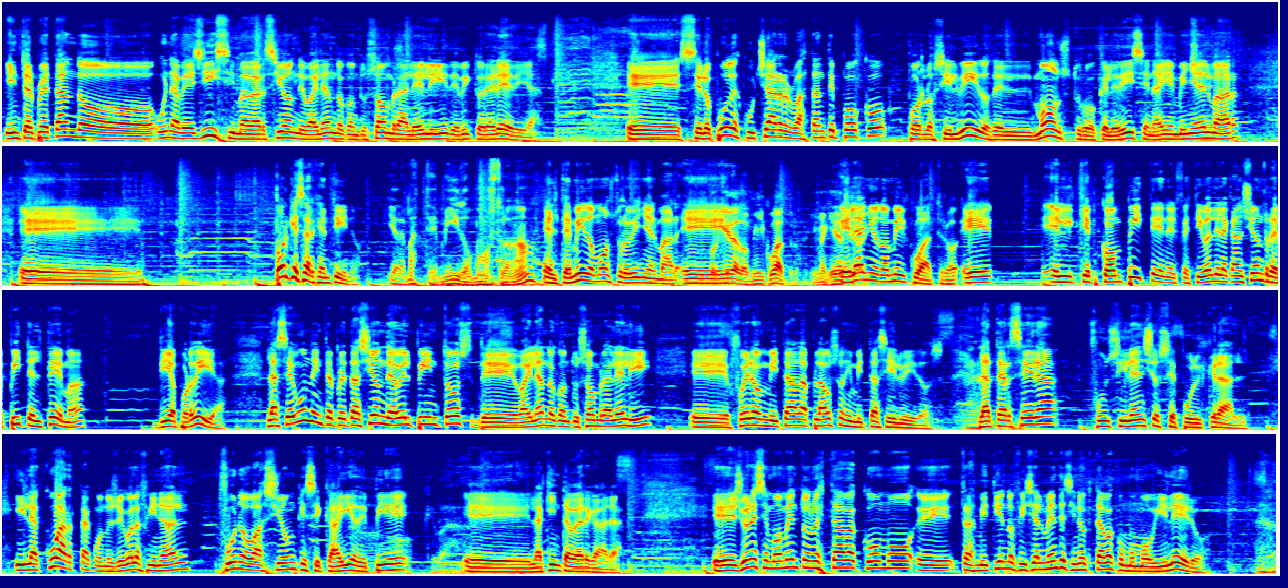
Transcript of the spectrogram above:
interpretando una bellísima versión de Bailando con tu sombra, Leli, de Víctor Heredia. Eh, se lo pudo escuchar bastante poco por los silbidos del monstruo que le dicen ahí en Viña del Mar, porque es argentino, Y además temido monstruo, ¿no? el temido monstruo de Viña del Mar. Eh, Porque era 2004, imagínate. el hoy. año 2004. Eh, el que compite en el Festival de la Canción repite el tema día por día. La segunda interpretación de Abel Pintos de Bailando con tu sombra, Leli, eh, fueron mitad aplausos y mitad silbidos. La tercera fue un silencio sepulcral. Y la cuarta, cuando llegó a la final, fue una ovación que se caía de pie eh, la Quinta Vergara. Eh, yo en ese momento no estaba como eh, transmitiendo oficialmente, sino que estaba como movilero.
